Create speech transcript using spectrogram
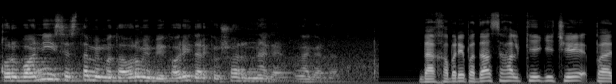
قربانی سیستم متورم بیکاری در کشور نگردد. دا خبرې په داسې حال کېږي چې په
